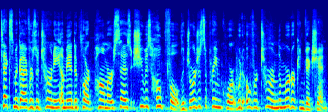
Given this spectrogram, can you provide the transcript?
Tex McIver's attorney, Amanda Clark Palmer, says she was hopeful the Georgia Supreme Court would overturn the murder conviction,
